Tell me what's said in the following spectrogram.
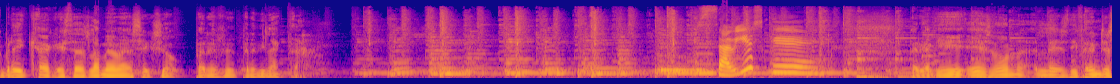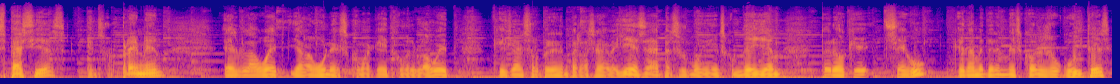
Sempre dic que aquesta és la meva secció predilecta. Sabies que... Perquè aquí és on les diferents espècies ens sorprenen. El blauet, hi ha algunes, com aquest, com el blauet, que ja ens sorprenen per la seva bellesa, pels seus moviments, com dèiem, però que segur que també tenen més coses ocultes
